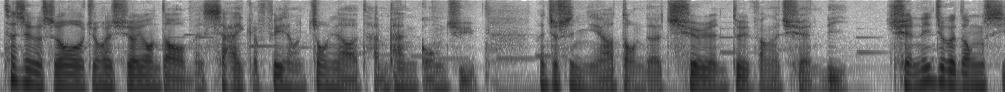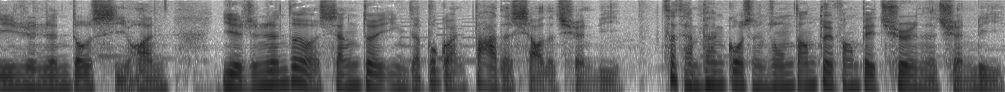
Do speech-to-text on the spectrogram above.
在这个时候，就会需要用到我们下一个非常重要的谈判工具，那就是你要懂得确认对方的权利。权利这个东西，人人都喜欢，也人人都有相对应的，不管大的小的权利。在谈判过程中，当对方被确认的权利，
